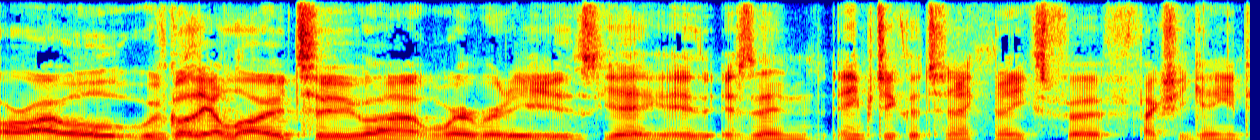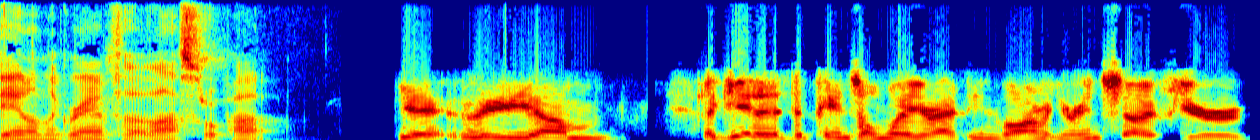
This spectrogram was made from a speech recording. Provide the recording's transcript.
All right. Well, we've got the load to uh, wherever it is. Yeah. Is, is there any particular techniques for, for, actually getting it down on the ground for that last little part? Yeah. The um, again, it depends on where you're at, the environment you're in. So if you're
